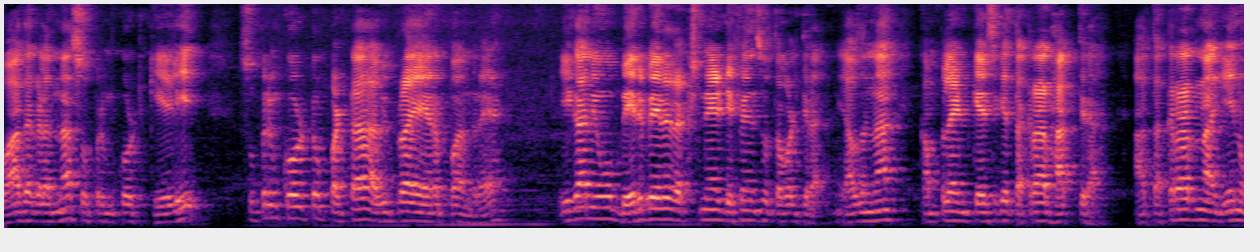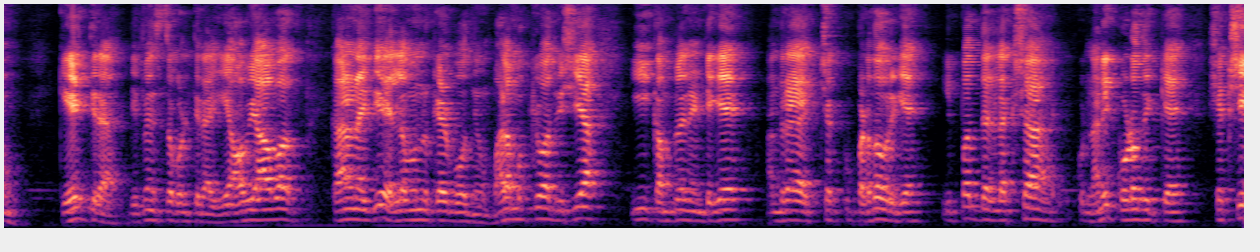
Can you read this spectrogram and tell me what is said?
ವಾದಗಳನ್ನು ಸುಪ್ರೀಂ ಕೋರ್ಟ್ ಕೇಳಿ, ಸುಪ್ರೀಂ ಕೋರ್ಟು ಪಟ್ಟ ಅಭಿಪ್ರಾಯ ಏನಪ್ಪ ಅಂದರೆ, ಈಗ ನೀವು ಬೇರೆ ಬೇರೆ ರಕ್ಷಣೆ ಡಿಫೆನ್ಸು ತೊಗೊಳ್ತೀರ, ಯಾವುದನ್ನು ಕಂಪ್ಲೇಂಟ್ ಕೇಸಿಗೆ ತಕರಾರು ಹಾಕ್ತೀರಾ, ಆ ತಕರಾರನ್ನ ಏನು ಕೇಳ್ತೀರಾ, ಡಿಫೆನ್ಸ್ ತೊಗೊಳ್ತೀರಾ ಯಾವ್ಯಾವ ಕಾರಣ ಇದೆಯೋ ಎಲ್ಲವನ್ನು ಕೇಳ್ಬೋದು ನೀವು. ಭಾಳ ಮುಖ್ಯವಾದ ವಿಷಯ, ಈ ಕಂಪ್ಲೇಂಟಿಗೆ ಅಂದರೆ ಚೆಕ್ ಪಡೆದವರಿಗೆ ಇಪ್ಪತ್ತೆರಡು ಲಕ್ಷ ನನಗೆ ಕೊಡೋದಕ್ಕೆ ಶಕ್ತಿ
